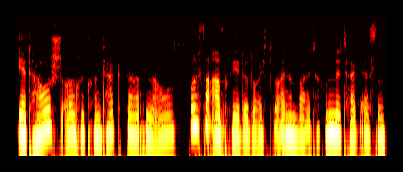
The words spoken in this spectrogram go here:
Ihr tauscht eure Kontaktdaten aus und verabredet euch zu einem weiteren Mittagessen.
